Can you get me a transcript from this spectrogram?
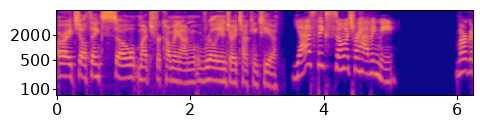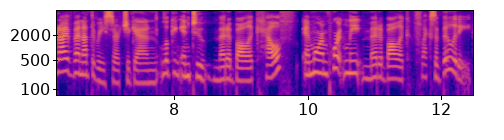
All right, Jill, thanks so much for coming on. We really enjoyed talking to you. Yes, thanks so much for having me. Margaret, I've been at the research again, looking into metabolic health and more importantly, metabolic flexibility,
